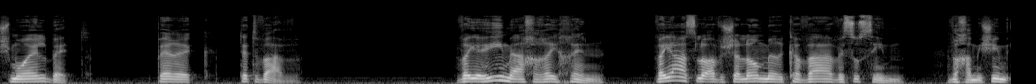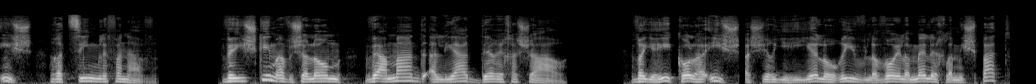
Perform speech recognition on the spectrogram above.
שמואל ב', פרק ט"ו ויהי מאחרי כן, ויעש לו אבשלום מרכבה וסוסים, וחמישים איש רצים לפניו. והשכים אבשלום, ועמד על יד דרך השער. ויהי כל האיש אשר יהיה לו ריב לבוא אל המלך למשפט,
